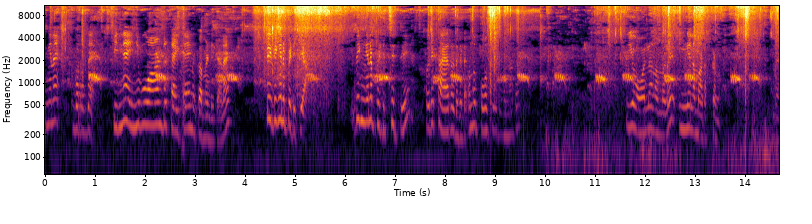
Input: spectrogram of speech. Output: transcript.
ഇങ്ങനെ വെറുതെ. പിന്നെ ഇനി പോവാണ്ട് ടൈറ്റായി നിൽക്കാൻ വേണ്ടിയിട്ടാണ് ഇത് ഇതിങ്ങനെ പിടിക്കുക. ഇതിങ്ങനെ പിടിച്ചിട്ട് ഒരു കയറെടുക്കട്ടെ ഒന്ന് പോസ് ചെയ്ത് ഈ ഓല നമ്മൾ ഇങ്ങനെ മടക്കണം ദേ.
